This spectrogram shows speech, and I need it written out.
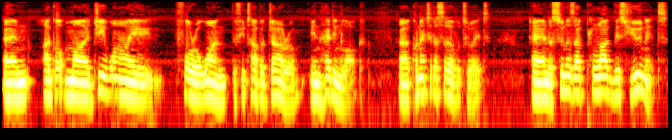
And I got my GY 401 the Futaba gyro in heading lock uh, connected a servo to it. And as soon as I plugged this unit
